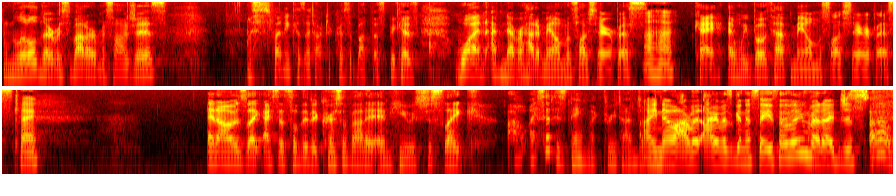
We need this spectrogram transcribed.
I'm a little nervous about our massages. This is funny because I talked to Chris about this because one, I've never had a male massage therapist. Uh huh. Okay, and we both have male massage therapists. Okay. And I was like, I said something to Chris about it, and he was just like, "Oh, I said his name like three times." I know. I wa- I was going to say something, but I just, Oh,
